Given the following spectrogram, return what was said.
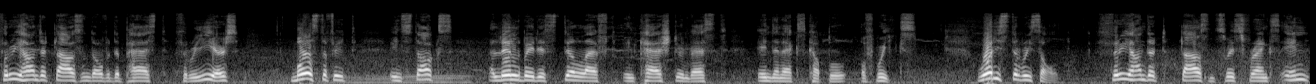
300,000 over the past three years. Most of it in stocks, a little bit is still left in cash to invest in the next couple of weeks. What is the result? 300,000 Swiss francs in,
